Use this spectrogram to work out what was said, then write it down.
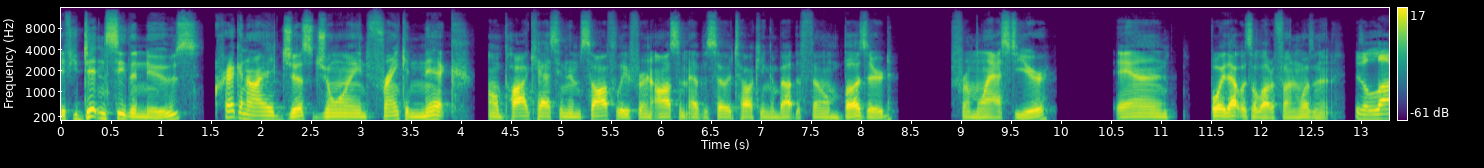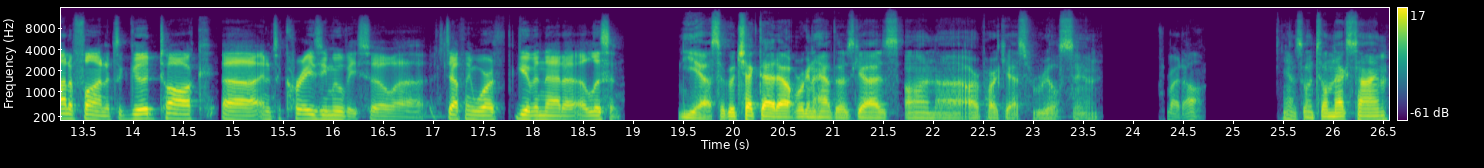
if you didn't see the news, Craig and I just joined Frank and Nick on podcasting them softly for an awesome episode talking about the film Buzzard from last year. And boy, that was a lot of fun, wasn't it? It's a lot of fun. It's a good talk, uh, and it's a crazy movie. So uh, it's definitely worth giving that a, a listen. Yeah, so go check that out. We're going to have those guys on uh, our podcast real soon. Right on. Yeah, so until next time,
